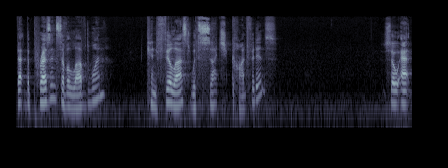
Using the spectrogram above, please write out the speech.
that the presence of a loved one can fill us with such confidence? So at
